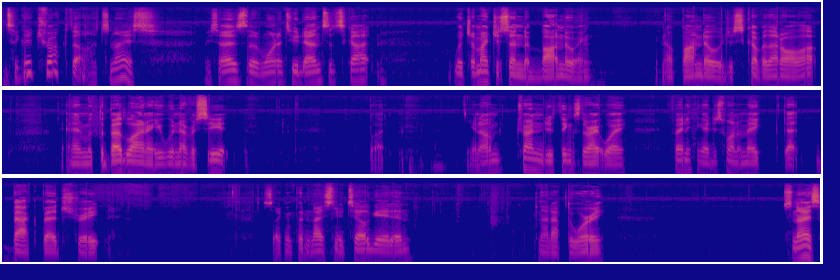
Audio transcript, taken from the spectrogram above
It's a good truck though. It's nice. Besides the one or two dents it's got, which I might just end up bondoing. You know, bondo would just cover that all up. And with the bed liner, you would never see it. But, you know, I'm trying to do things the right way. If anything, I just want to make that back bed straight. So I can put a nice new tailgate in. Not have to worry. It's nice.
